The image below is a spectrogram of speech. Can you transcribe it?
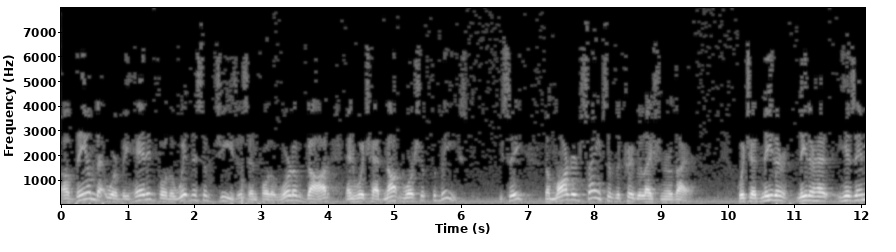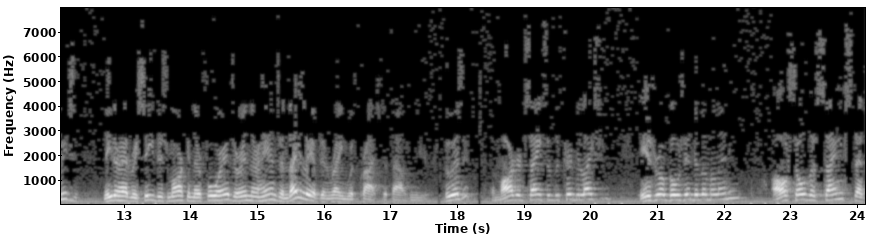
of them that were beheaded for the witness of Jesus and for the word of God, and which had not worshipped the beast. You see, the martyred saints of the tribulation are there, which had neither neither had his image neither had received his mark in their foreheads or in their hands, and they lived and reigned with Christ a thousand years. Who is it? The martyred saints of the tribulation. Israel goes into the millennium. Also the saints that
